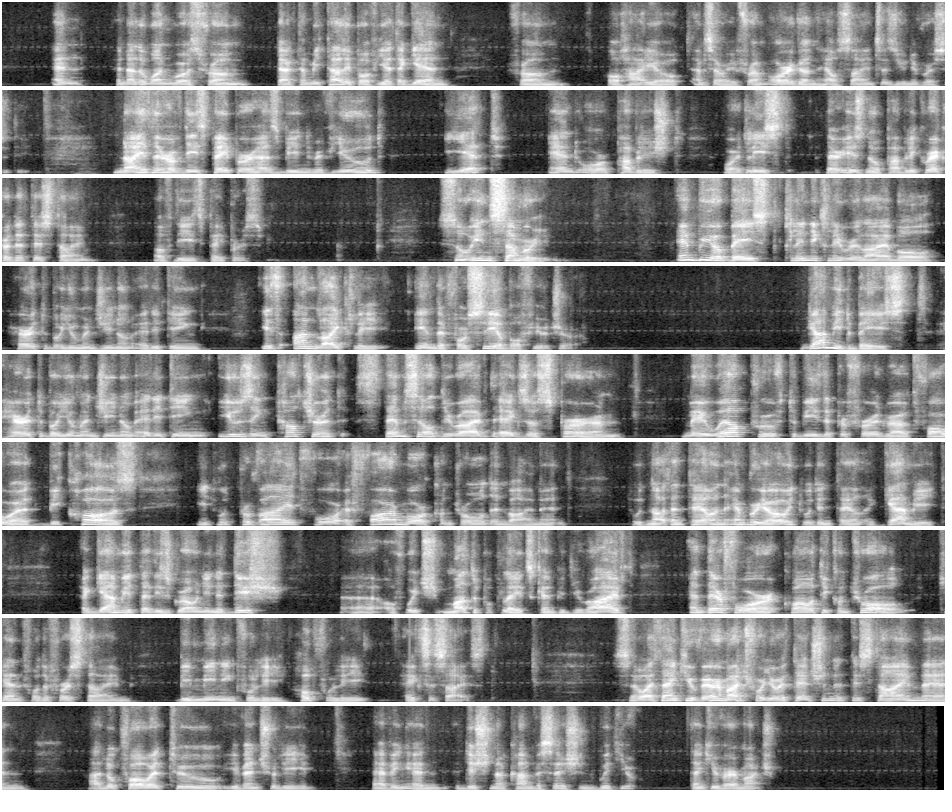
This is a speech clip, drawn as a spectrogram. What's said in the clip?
and another one was from Dr. Mitalipov, yet again, from Ohio, I'm sorry, from Oregon Health Sciences University. Neither of these paper has been reviewed yet and or published, or at least there is no public record at this time of these papers. So in summary, embryo-based clinically reliable heritable human genome editing is unlikely in the foreseeable future. Gamete-based heritable human genome editing using cultured stem cell-derived eggs or sperm may well prove to be the preferred route forward because it would provide for a far more controlled environment. It would not entail an embryo, it would entail a gamete, a gamete that is grown in a dish Uh, of which multiple plates can be derived, and therefore quality control can, for the first time, be meaningfully, hopefully, exercised. So I thank you very much for your attention at this time, and I look forward to eventually having an additional conversation with you. Thank you very much.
